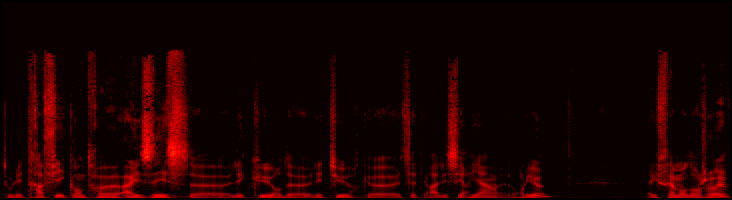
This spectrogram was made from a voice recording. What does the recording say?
tous les trafics entre ISIS, euh, les Kurdes, les Turcs, euh, etc., les Syriens ont lieu. Extrêmement dangereux.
